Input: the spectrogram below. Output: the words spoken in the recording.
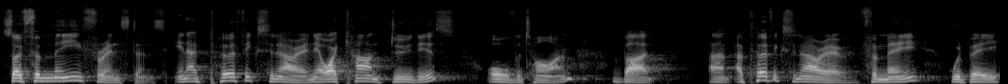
So for me, for instance, in a perfect scenario, now I can't do this all the time, but um, a perfect scenario for me would be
